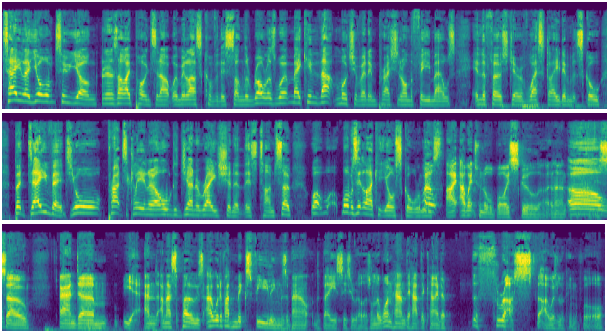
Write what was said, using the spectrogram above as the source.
Taylor, you're too young. And as I pointed out when we last covered this song, the Rollers weren't making that much of an impression on the females in the first year of Westglade Infant School. But David, you're practically in an older generation at this time. So what what, what was it like at your school? Well, I, I went to an all boys school. And, Oh. so and um, yeah, and and I suppose I would have had mixed feelings about the Bay City Rollers. On the one hand, they had the kind of the thrust that I was looking for,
